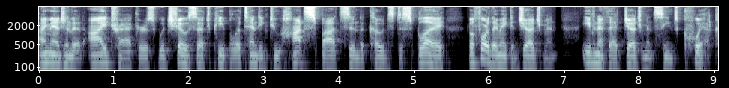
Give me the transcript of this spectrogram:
I imagine that eye trackers would show such people attending to hot spots in the code's display before they make a judgment, even if that judgment seems quick.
